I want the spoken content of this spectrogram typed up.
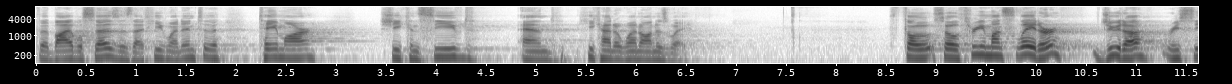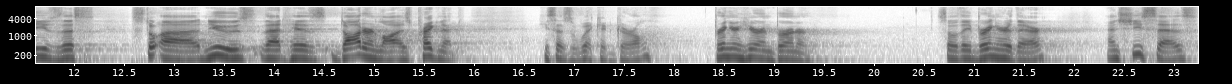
the Bible says is that he went into Tamar, she conceived, and he kind of went on his way. So, so three months later, Judah receives this sto- uh, news that his daughter in law is pregnant. He says, Wicked girl, bring her here and burn her. So they bring her there, and she says,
